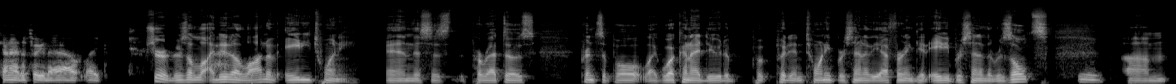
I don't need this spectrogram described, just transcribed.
kind of had to figure that out. Like, Sure. There's a lot. I did a lot of 80 20. And this is Pareto's principle. Like, what can I do to put, put in 20% of the effort and get 80% of the results? Mm. Um,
